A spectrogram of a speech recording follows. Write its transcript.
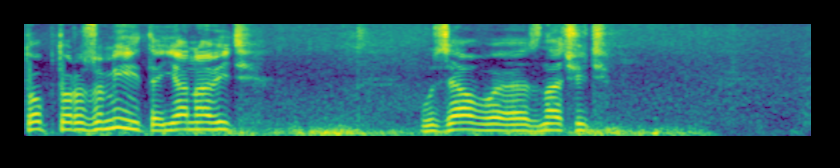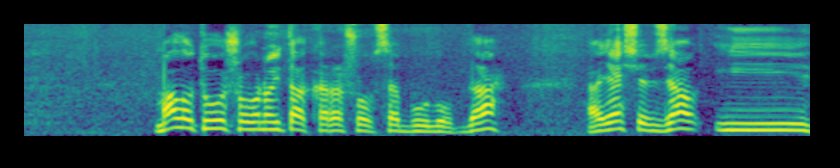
Тобто, розумієте, я навіть Узяв, е, значить, мало того, що воно і так хорошо все було б, да? а я ще взяв і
